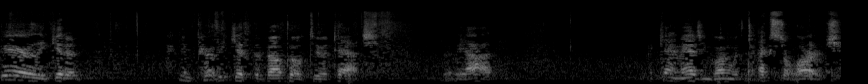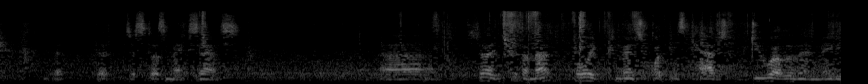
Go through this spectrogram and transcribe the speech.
barely get it. I can barely get the Velcro to attach. It's really odd. I can't imagine going with an extra large. That, just doesn't make sense. Uh, to tell truth, I'm not fully convinced what these tabs do other than maybe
